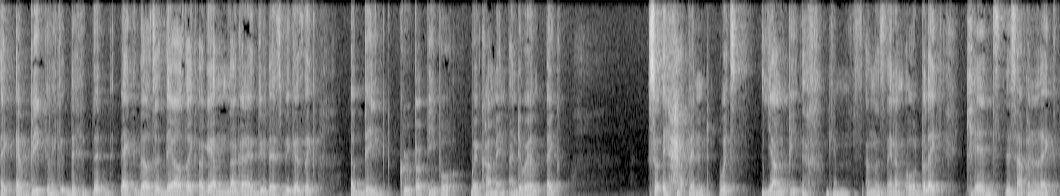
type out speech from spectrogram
like a big like the, the, like there was a I was like, okay, I'm not gonna do this because like a big group of people were coming and they were like so it happened with young people i'm not saying i'm old but like kids this happened like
